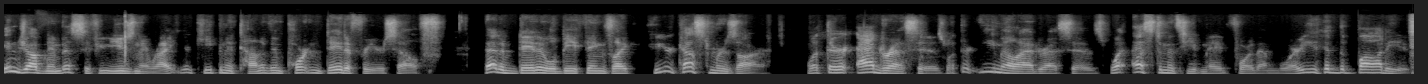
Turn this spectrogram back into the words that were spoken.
In JobNimbus, if you're using it right, you're keeping a ton of important data for yourself. That data will be things like who your customers are, what their address is, what their email address is, what estimates you've made for them, where you hid the bodies,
